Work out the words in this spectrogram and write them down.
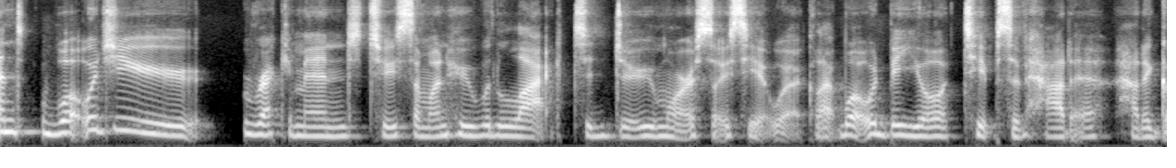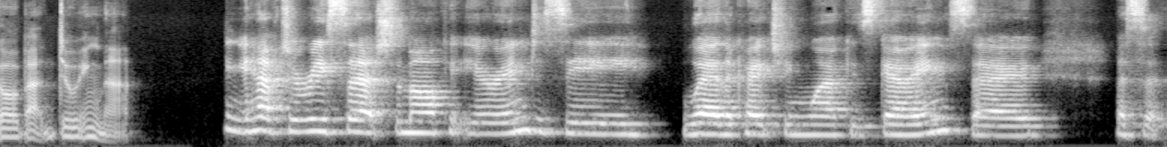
And what would you recommend to someone who would like to do more associate work? Like, what would be your tips of how to how to go about doing that? I think you have to research the market you're in to see where the coaching work is going. So that's a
